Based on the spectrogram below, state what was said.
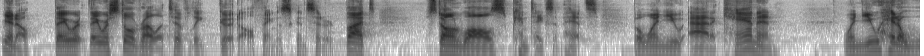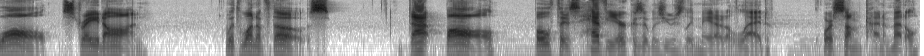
you know, they were they were still relatively good all things considered. But stone walls can take some hits. But when you add a cannon, when you hit a wall straight on with one of those, that ball both is heavier because it was usually made out of lead or some kind of metal,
